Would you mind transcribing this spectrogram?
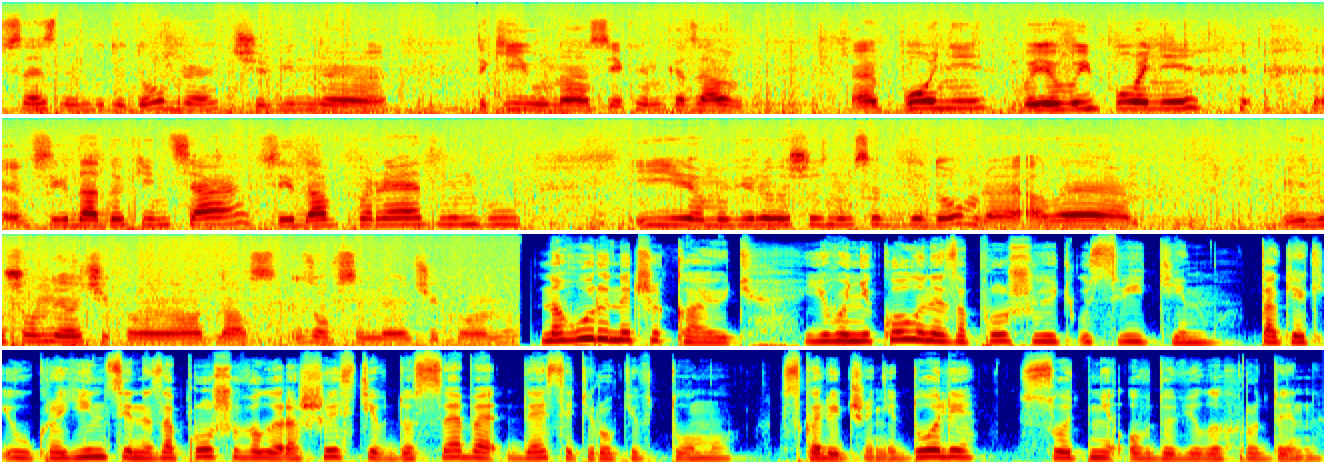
все з ним буде добре, що він е, такий у нас, як він казав, поні, бойовий поні, завжди до кінця, завжди вперед він був. І ми вірили, що з ним все буде добре, але він ушов неочікувано від нас, зовсім неочікувано. На гори не чекають, його ніколи не запрошують у свій тім, так як і українці не запрошували рашистів до себе 10 років тому. Скалічені долі, сотні овдовілих родин.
